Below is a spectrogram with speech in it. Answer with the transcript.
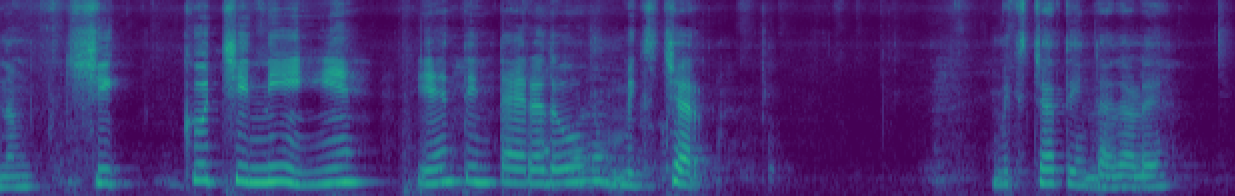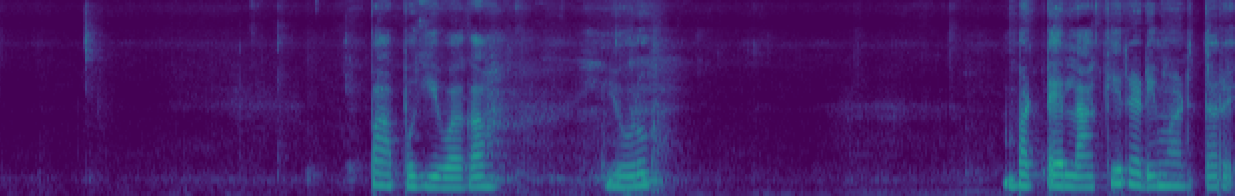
ನಮ್ಮ ಚಿಕ್ಕು ಚಿನ್ನಿ ಏನು ತಿಂತಾ ಇರೋದು? ಮಿಕ್ಸ್ಚರ್ ಮಿಕ್ಸ್ಚರ್ ತಿಂತಾ ಇದ್ದಾಳೆ. ಪಾಪುಗೆ ಇವಾಗ ಇವಳು ಬಟ್ಟೆ ಎಲ್ಲ ಹಾಕಿ ರೆಡಿ ಮಾಡ್ತಾರೆ.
